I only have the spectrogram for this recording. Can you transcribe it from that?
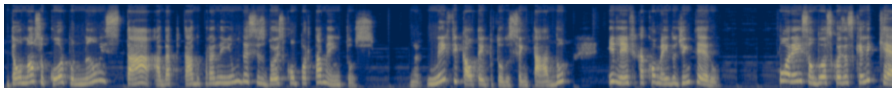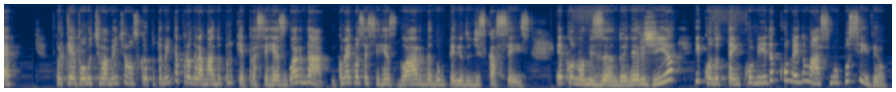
Então, o nosso corpo não está adaptado para nenhum desses dois comportamentos. Né? Nem ficar o tempo todo sentado e nem ficar comendo o dia inteiro. Porém, são duas coisas que ele quer. Porque evolutivamente o nosso corpo também está programado por quê? Para se resguardar. E como é que você se resguarda de um período de escassez? Economizando energia e quando tem comida, comendo o máximo possível.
